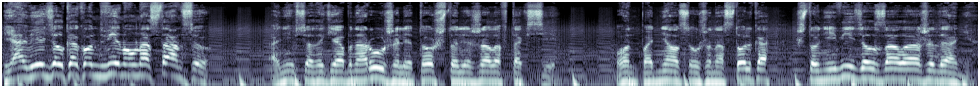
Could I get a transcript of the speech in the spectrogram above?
«Я видел, как он двинул на станцию!» Они все-таки обнаружили то, что лежало в такси. Он поднялся уже настолько, что не видел зала ожидания.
